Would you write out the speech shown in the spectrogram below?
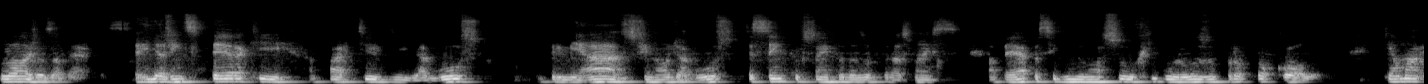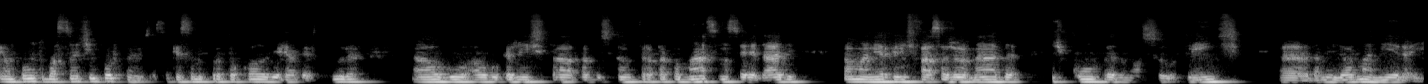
lojas abertas e a gente espera que a partir de agosto, entre meados, final de agosto, ter 100% das operações abertas, segundo o nosso rigoroso protocolo, que é, uma, é um ponto bastante importante. Essa questão do protocolo de reabertura algo, algo que a gente está tá buscando tratar com máxima seriedade, de tal maneira que a gente faça a jornada de compra do nosso cliente uh, da melhor maneira aí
